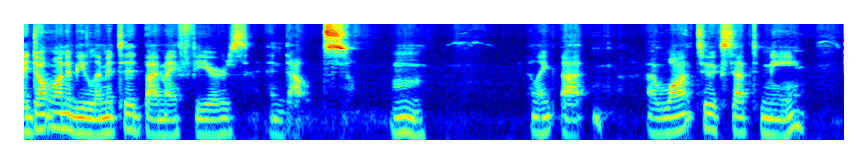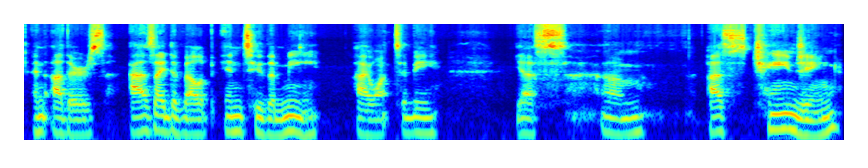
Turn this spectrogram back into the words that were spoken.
I don't want to be limited by my fears and doubts. Mm, I like that. I want to accept me and others as I develop into the me I want to be yes, um, us changing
